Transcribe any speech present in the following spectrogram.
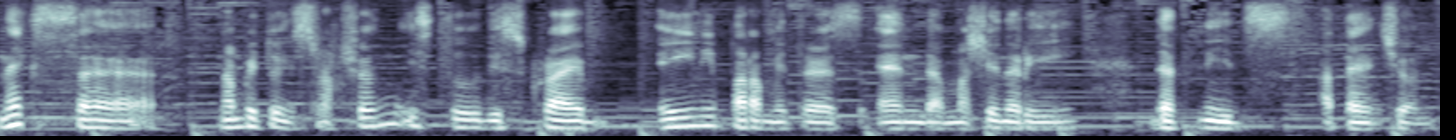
Next, uh, number two instruction is to describe any parameters and the machinery that needs attention.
